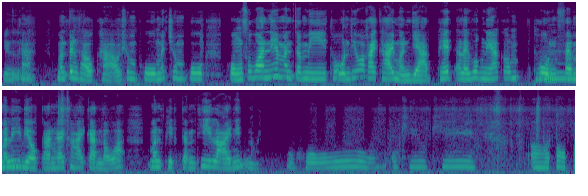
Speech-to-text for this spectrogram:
หรือค่ะ มันเป็นขาวๆชมพูเม็ดชมพู หงสุวรรณเนี่ยมันจะมีโทนที่ว่าคล้าย ๆ เหมือนหยาดเพชรอะไรพวกเนี้ยก็โทนแฟมิลี่เดียวกันคล้ายๆ กันแต่ว่า มันผิดกันที่ลายนิดหน่อย โอ้โหโอเคโอเคเอ่อต่อไป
